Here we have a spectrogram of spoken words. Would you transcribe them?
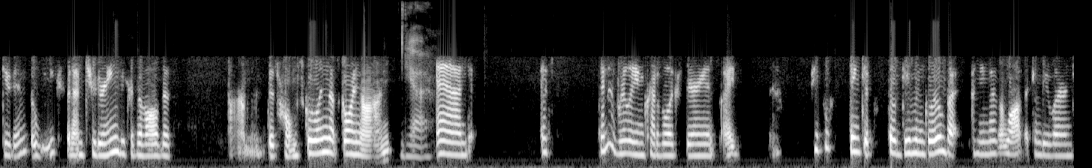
students a week that I'm tutoring because of all this um, this homeschooling that's going on. Yeah, and it's been a really incredible experience. I people think it's so doom and gloom, but I mean, there's a lot that can be learned.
